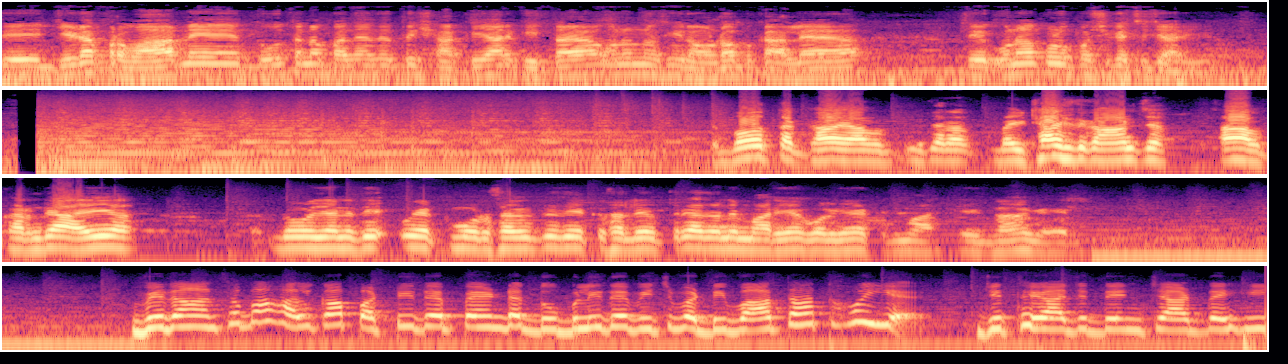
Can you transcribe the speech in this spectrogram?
ਤੇ ਜਿਹੜਾ ਪਰਿਵਾਰ ਨੇ ਦੋ ਤਿੰਨ ਬੰਦਿਆਂ ਦੇ ਉੱਤੇ ਸ਼ੱਕ ਜ਼ਾਹਰ ਕੀਤਾ ਆ ਉਹਨਾਂ ਨੂੰ ਅਸੀਂ ਰਾਉਂਡ ਅਪ ਕਰ ਲਿਆ ਆ ਤੇ ਉਹਨਾਂ ਕੋਲ ਪੁੱਛਗਿੱਛ ਜਾਰੀ ਆ। ਬਹੁਤ ਧੱਕਾ ਆ ਵਿਚਾਰਾ ਬੈਠਾ ਸੀ ਦੁਕਾਨ 'ਚ ਹਿਸਾਬ ਕਰਨ ਦੇ ਆਏ ਆ। ਦੋ ਜਣੇ ਤੇ ਉਹ ਇੱਕ ਮੋਟਰਸਾਈਕਲ ਤੇ ਇੱਕ ਥੱਲੇ ਉਤਰਿਆ ਤੇ ਉਹਨੇ ਮਾਰੀਆਂ ਗੋਲੀਆਂ ਇੱਕ ਨੂੰ ਮਾਰ ਕੇ ਗਾਂ ਗਏ। ਵਿਧਾਨ ਸਭਾ ਹਲਕਾ ਪੱਟੀ ਦੇ ਪਿੰਡ ਦੁਬਲੀ ਦੇ ਵਿੱਚ ਵੱਡੀ ਵਾਰਦਾਤ ਹੋਈ ਹੈ। ਜਿੱਥੇ ਅੱਜ ਦਿਨ ਚੜ੍ਹਦੇ ਹੀ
